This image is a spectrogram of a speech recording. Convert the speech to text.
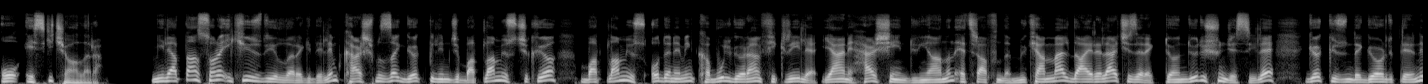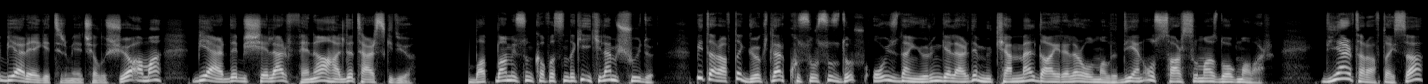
o eski çağlara. Milattan sonra 200'lü yıllara gidelim. Karşımıza gökbilimci Batlamyus çıkıyor. Batlamyus o dönemin kabul gören fikriyle yani her şeyin dünyanın etrafında mükemmel daireler çizerek döndüğü düşüncesiyle gökyüzünde gördüklerini bir araya getirmeye çalışıyor ama bir yerde bir şeyler fena halde ters gidiyor. Batlamyus'un kafasındaki ikilem şuydu. Bir tarafta gökler kusursuzdur, o yüzden yörüngelerde mükemmel daireler olmalı diyen o sarsılmaz dogma var. Diğer taraftaysa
